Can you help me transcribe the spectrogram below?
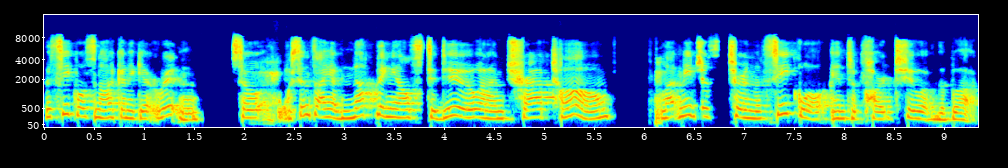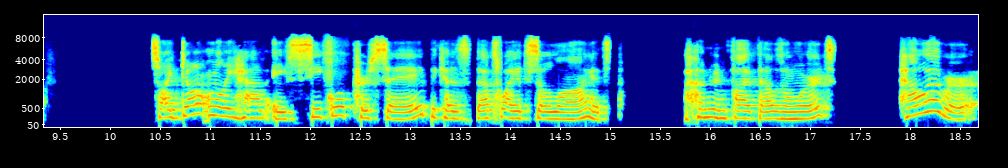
the sequel's not going to get written. So since I have nothing else to do and I'm trapped home, hmm. let me just turn the sequel into part two of the book. So I don't really have a sequel per se because that's why it's so long. It's 105,000 words. However,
